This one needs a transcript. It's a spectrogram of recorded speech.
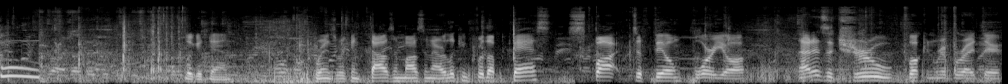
Woo. Look at Dan. Brain's working thousand miles an hour, looking for the best spot to film for y'all. That is a true fucking ripper right there.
